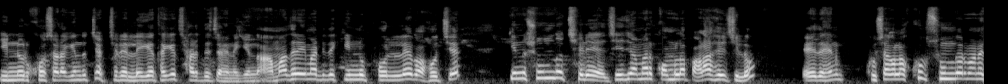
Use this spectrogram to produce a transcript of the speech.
কিন্নুর খোসাটা কিন্তু চেটছেড়ে লেগে থাকে ছাড়তে চায় না। কিন্তু আমাদের এই মাটিতে কিন্নু ফললে বা হচ্ছে কিন্তু সুন্দর ছেড়ে আছে। এই যে আমার কমলা পাড়া হয়েছিল এই দেখেন খোসাগুলো খুব সুন্দর মানে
